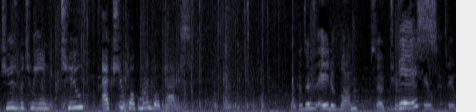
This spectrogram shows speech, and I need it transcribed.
choose between two extra Pokemon Go packs, Because there's eight of them. So two, This. two, two.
